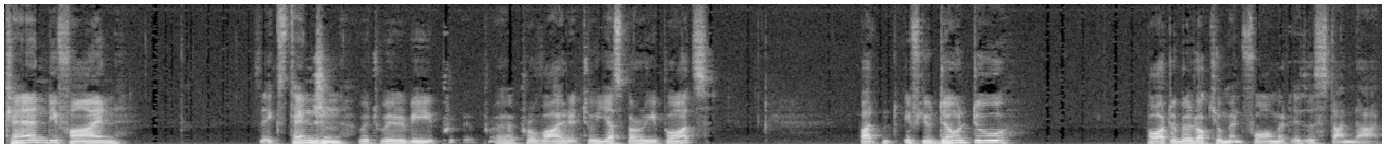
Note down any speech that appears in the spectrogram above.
can define the extension which will be pr uh, provided to Jasper reports. But if you don't do portable document format is a standard.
